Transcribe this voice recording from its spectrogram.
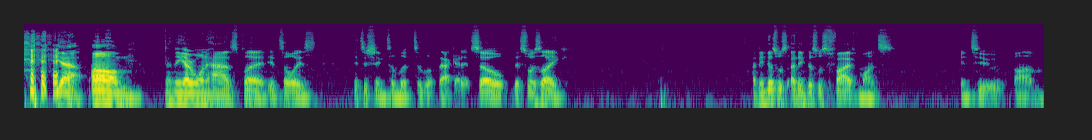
yeah. Um, I think everyone has, but it's always it's a interesting to look to look back at it. So this was like, I think this was I think this was five months into um,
